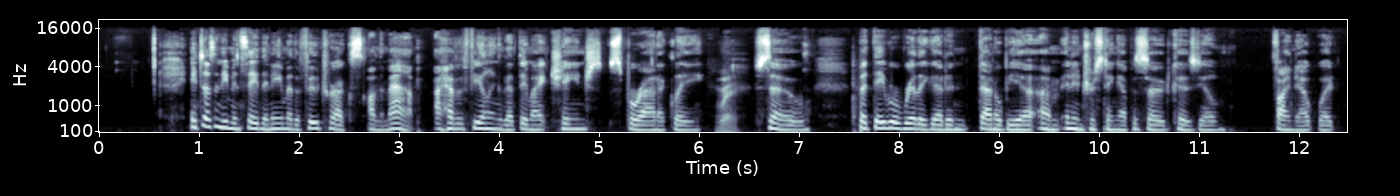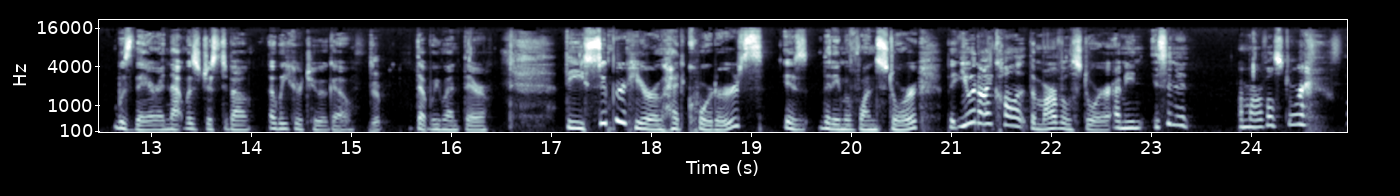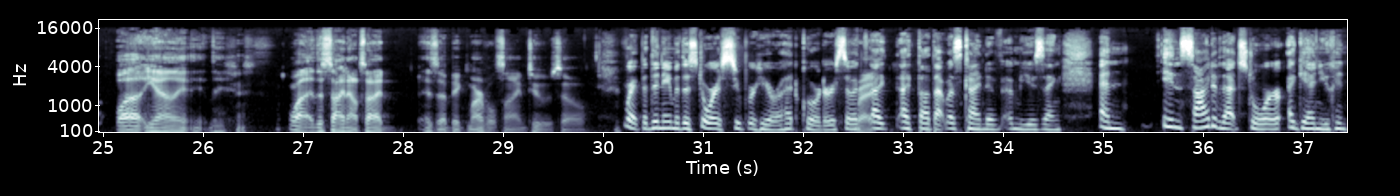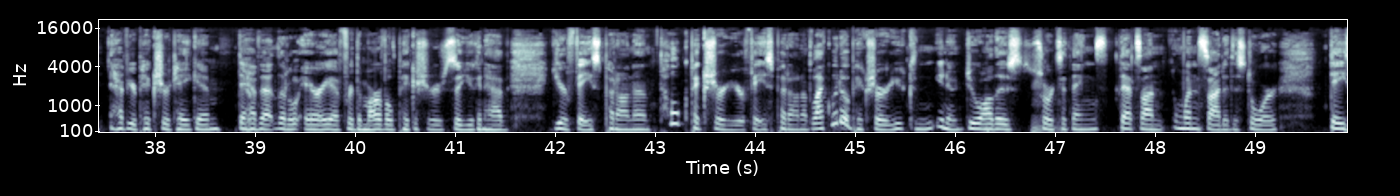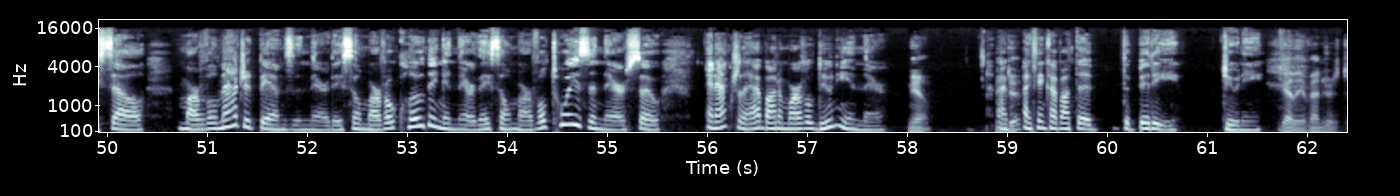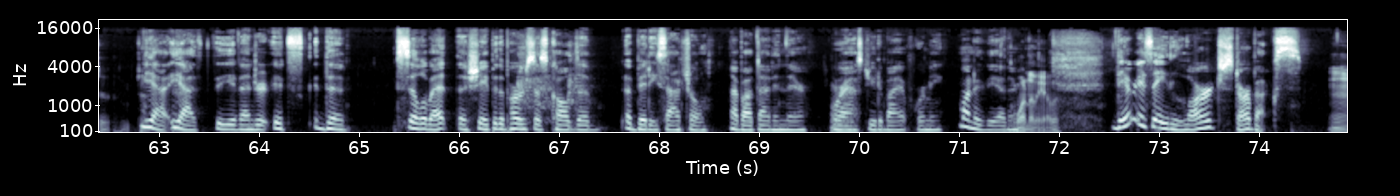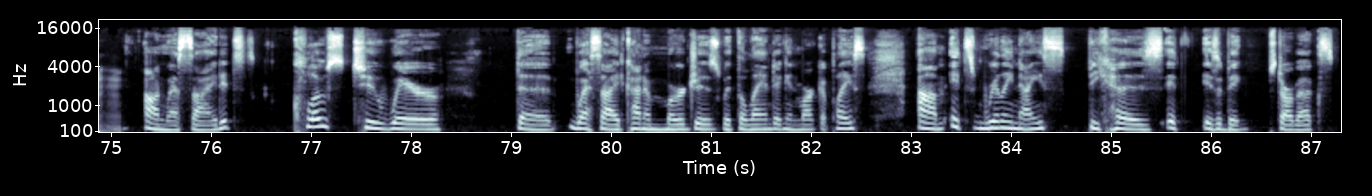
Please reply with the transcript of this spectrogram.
It doesn't even say the name of the food trucks on the map. I have a feeling that they might change sporadically. Right. So, but they were really good, and that'll be a, um, an interesting episode because you'll find out what was there. And that was just about a week or two ago Yep. that we went there. The superhero headquarters is the name of one store, but you and I call it the Marvel store. I mean, isn't it a Marvel store? Well, yeah. Well, the sign outside is a big Marvel sign too. So right, but the name of the store is superhero headquarters. So it, Right. I, I thought that was kind of amusing. And inside of that store, again, you can have your picture taken. They have that little area for the Marvel pictures. So you can have your face put on a Hulk picture, your face put on a Black Widow picture. You can, you know, do all those hmm. sorts of things. That's on one side of the store. They sell Marvel magic bands in there. They sell Marvel clothing in there. They sell Marvel toys in there. So, and actually, I bought a Marvel Dooney in there. Yeah. I. I think I bought the the Biddy Dooney. yeah, the Avengers do. do Yeah, it, yeah, the Avenger. It's the silhouette, the shape of the purse is called the a Biddy satchel. I bought that in there, or Right. asked you to buy it for me, one or the other. One or the other. There is a large Starbucks on West Side. It's close to where the West Side kind of merges with the landing and marketplace. Um, it's really nice because it is a big Starbucks.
